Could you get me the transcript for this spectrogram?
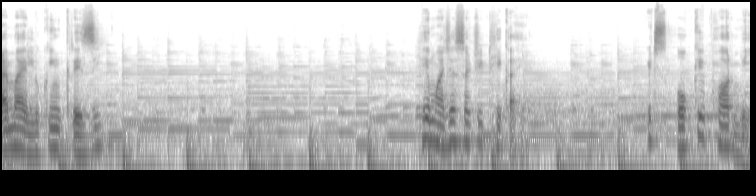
एम आय लुकिंग क्रेझी हे माझ्यासाठी ठीक आहे. इट्स ओके फॉर मी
